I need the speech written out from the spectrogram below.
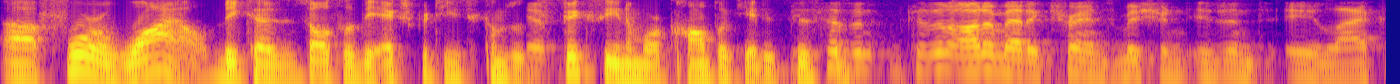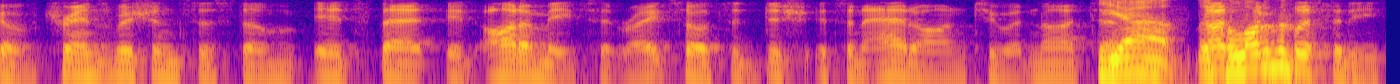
uh, for a while because it's also the expertise that comes with Yep. fixing a more complicated system. Because an, because an automatic transmission isn't a lack of transmission system; it's that it automates it, right? So it's a dish, it's an add-on to it, not uh, Yeah, like not a lot of the- simplicity.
